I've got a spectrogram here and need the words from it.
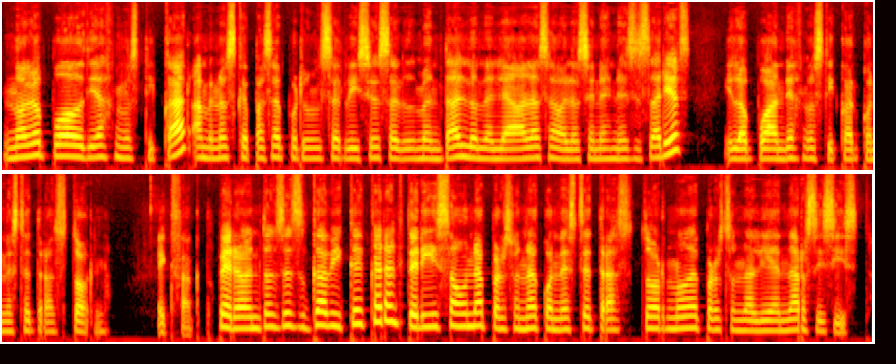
no lo puedo diagnosticar a menos que pase por un servicio de salud mental donde le hagan las evaluaciones necesarias y lo puedan diagnosticar con este trastorno. Exacto. Pero entonces, Gaby, ¿qué caracteriza a una persona con este trastorno de personalidad narcisista?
